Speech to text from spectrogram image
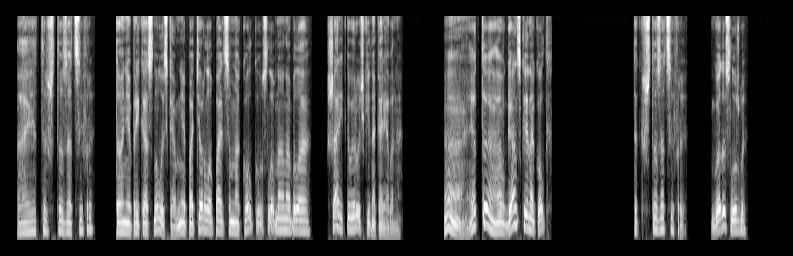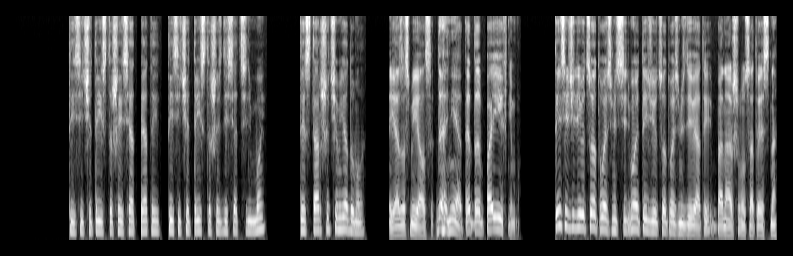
«А это что за цифры?» Тоня прикоснулась ко мне, потерла пальцем на колку, словно она была шариковой ручкой накорябана. «А, это афганская наколка». «Так что за цифры?» «Годы службы». 1365-1367? Ты старше, чем я думала. Я засмеялся. Да нет, это по-ихнему. 1987-1989, по-нашему, соответственно.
